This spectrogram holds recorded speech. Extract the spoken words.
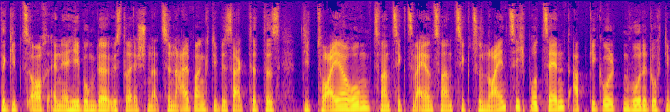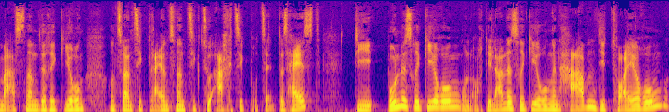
Da gibt es auch eine Erhebung der österreichischen Nationalbank, die besagt hat, dass die Teuerung 2022 zu 90 Prozent abgegolten wurde durch die Maßnahmen der Regierung und 2023 zu 80 Prozent. Das heißt, die Bundesregierung und auch die Landesregierungen haben die Teuerung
